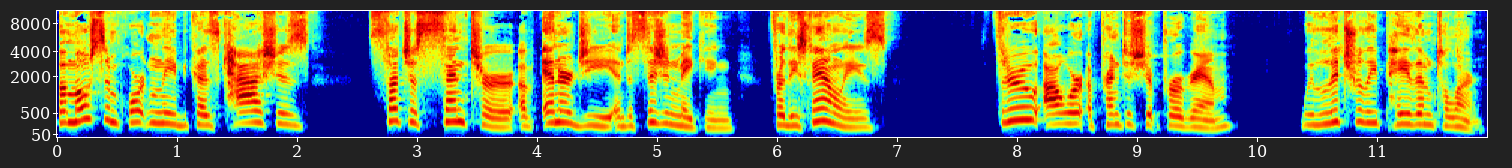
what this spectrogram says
But most importantly, because cash is such a center of energy and decision making for these families, through our apprenticeship program, we literally pay them to learn.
